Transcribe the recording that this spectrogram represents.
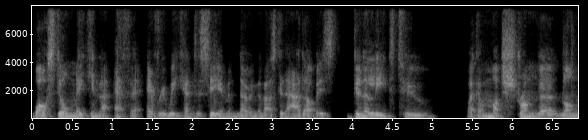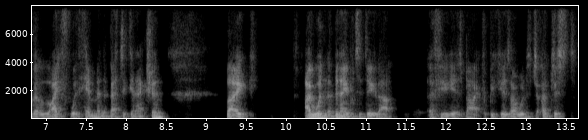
while still making that effort every weekend to see him and knowing that that's going to add up is going to lead to like a much stronger, longer life with him and a better connection. Like I wouldn't have been able to do that a few years back because I would I'd just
